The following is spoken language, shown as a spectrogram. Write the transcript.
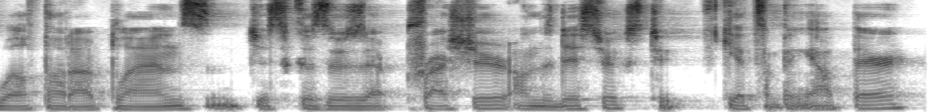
well thought out plans just because there's that pressure on the districts to get something out there.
